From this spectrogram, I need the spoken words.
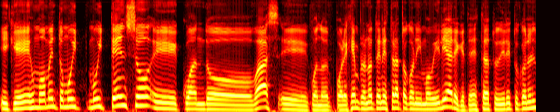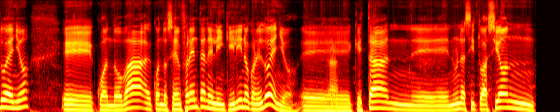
y que es un momento muy, muy tenso eh, cuando vas, eh, cuando por ejemplo no tenés trato con inmobiliaria, que tenés trato directo con el dueño, eh, cuando va, cuando se enfrentan el inquilino con el dueño, eh, que están eh, en una situación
